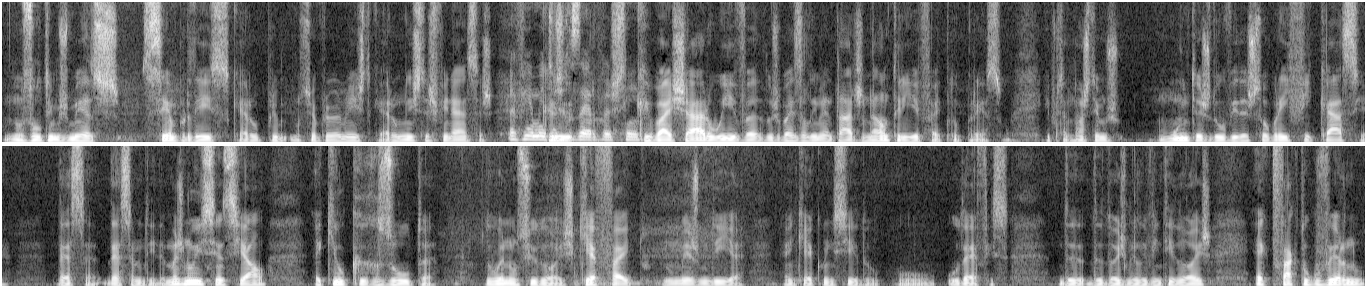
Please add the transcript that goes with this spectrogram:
nos últimos meses, sempre disse, quer o, o Sr. Primeiro-Ministro, quer o Ministro das Finanças, havia muitas que, reservas, sim. Que baixar o IVA dos bens alimentares não teria efeito no preço. E, portanto, nós temos muitas dúvidas sobre a eficácia dessa, dessa medida. Mas, no essencial, aquilo que resulta do anúncio 2, que é feito no mesmo dia em que é conhecido o, o déficit de, de 2022, é que de facto o governo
